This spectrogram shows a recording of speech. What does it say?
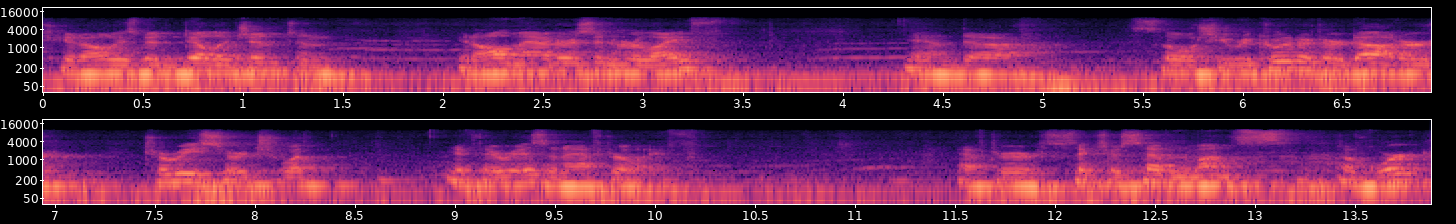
she had always been diligent in, in all matters in her life, and uh, so she recruited her daughter to research what if there is an afterlife. After six or seven months of work,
